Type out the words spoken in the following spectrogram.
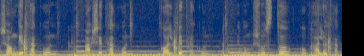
সঙ্গে থাকুন, পাশে থাকুন, গল্পে থাকুন, এবং সুস্থ ও ভালো থাকুন।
